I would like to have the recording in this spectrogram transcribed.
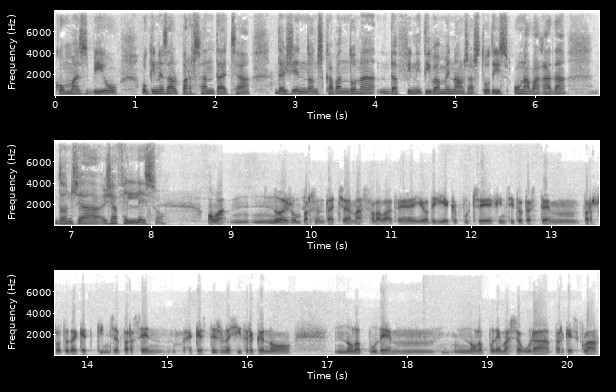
com es viu o quin és el percentatge de gent doncs, que abandona definitivament els estudis una vegada doncs, ja, ja fet l'ESO? Home, no és un percentatge massa elevat, eh? Jo diria que potser fins i tot estem per sota d'aquest 15%. Aquesta és una xifra que no, no la podem, no la podem assegurar, perquè, és clar,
